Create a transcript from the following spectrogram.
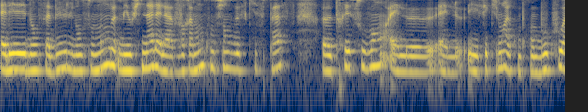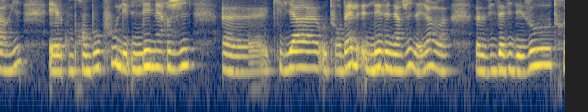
elle est dans sa bulle, dans son monde, mais au final, elle a vraiment conscience de ce qui se passe. Euh, très souvent, elle, euh, effectivement, elle comprend beaucoup Harry et elle comprend beaucoup l'énergie qu'il y a autour d'elle, les énergies d'ailleurs vis-à-vis des autres,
